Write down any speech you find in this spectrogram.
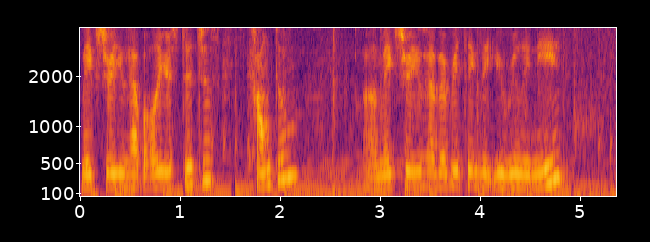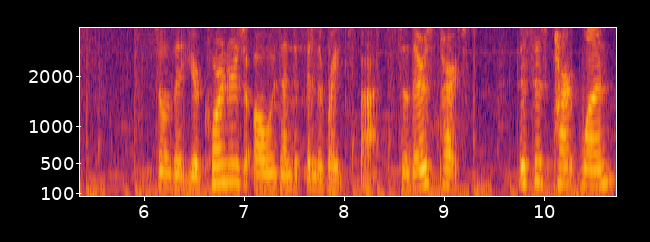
Make sure you have all your stitches, count them, uh, make sure you have everything that you really need so that your corners always end up in the right spot. So there's parts, this is part one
